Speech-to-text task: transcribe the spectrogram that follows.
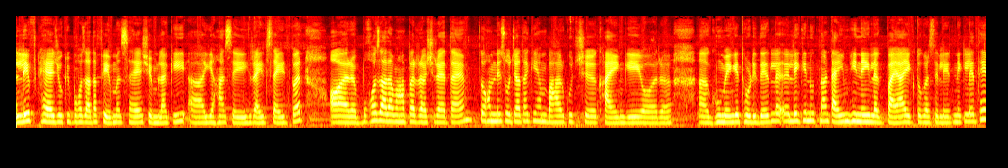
लिफ्ट है जो कि बहुत ज़्यादा फ़ेमस है शिमला की यहाँ से राइट साइड पर और बहुत ज़्यादा वहाँ पर रश रहता है। तो हमने सोचा था कि हम बाहर कुछ खाएँगे और घूमेंगे थोड़ी देर लेकिन उतना टाइम ही नहीं लग पाया। एक तो घर से लेट निकले थे,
